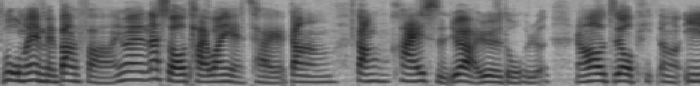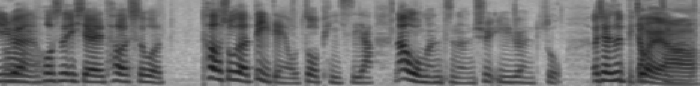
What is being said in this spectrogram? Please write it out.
我们也没办法，因为那时候台湾也才刚刚开始，越来越多人，然后只有嗯医院或是一些特殊的特殊的地点有做 PCR，那我们只能去医院做，而且是比较近的。对啊，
